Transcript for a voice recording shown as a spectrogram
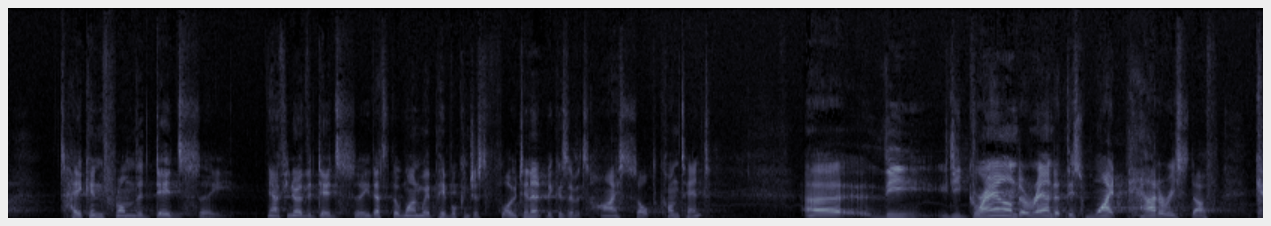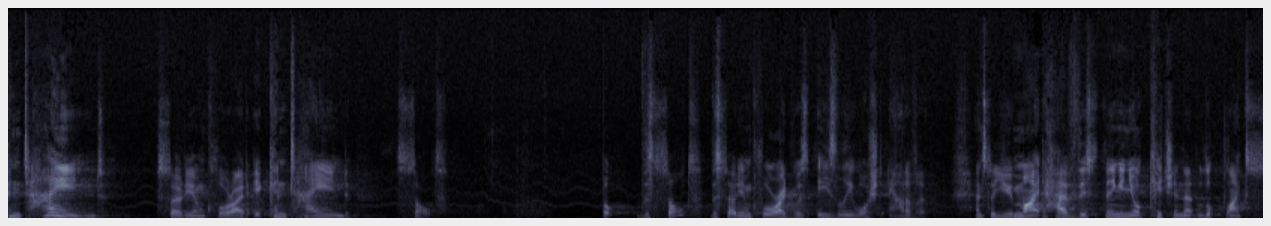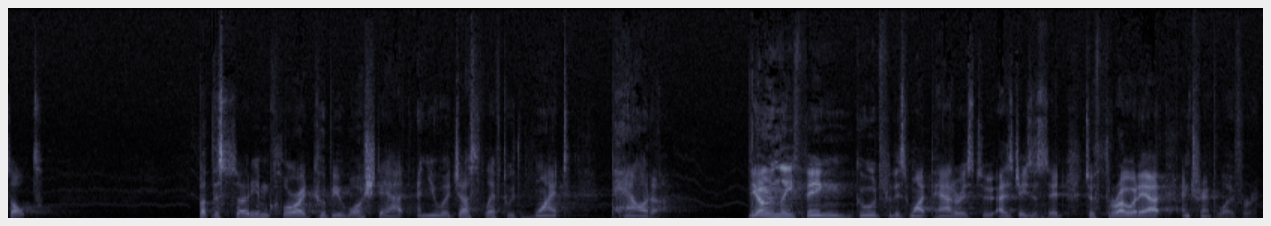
taken from the Dead Sea. Now, if you know the Dead Sea, that's the one where people can just float in it because of its high salt content. Uh, the, the ground around it, this white powdery stuff, contained sodium chloride. It contained salt. But the salt, the sodium chloride, was easily washed out of it. And so you might have this thing in your kitchen that looked like salt. But the sodium chloride could be washed out, and you were just left with white powder. The only thing good for this white powder is to, as Jesus said, to throw it out and trample over it.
